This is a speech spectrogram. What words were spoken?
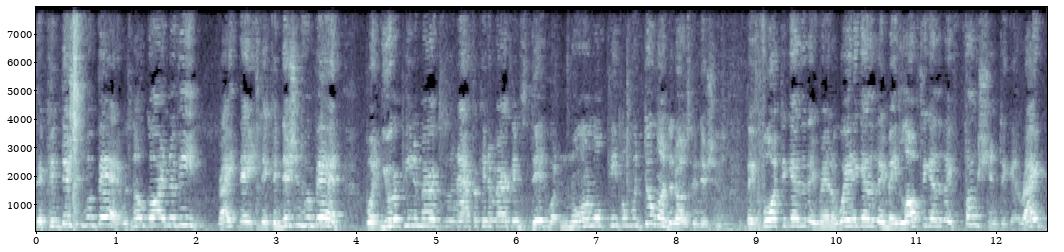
the conditions were bad. It was no Garden of Eden, right? They, the conditions were bad, but European Americans and African Americans did what normal people would do under those conditions. They fought together, they ran away together, they made love together, they functioned together, right?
